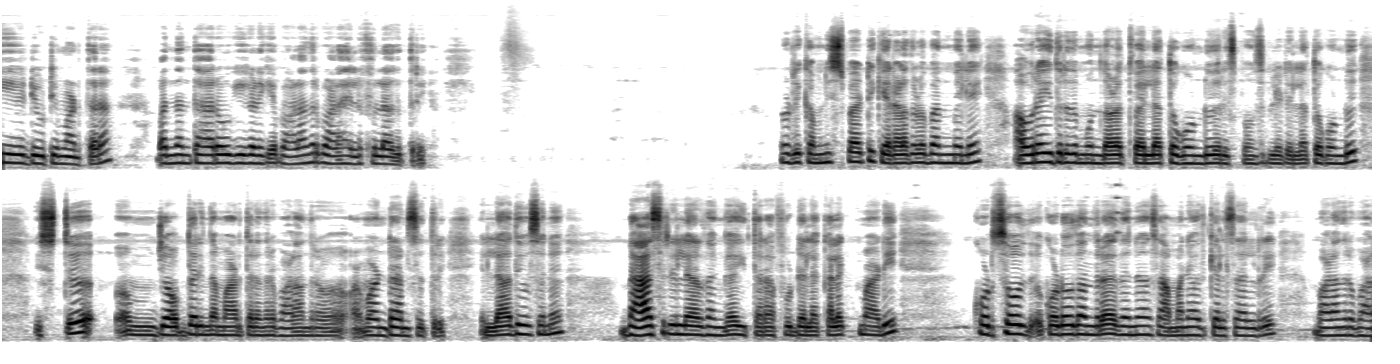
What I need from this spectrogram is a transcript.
ಈ ಡ್ಯೂಟಿ ಮಾಡ್ತಾರೆ. ಬಂದಂತಹ ರೋಗಿಗಳಿಗೆ ಭಾಳ ಅಂದ್ರೆ ಭಾಳ ಹೆಲ್ಪ್ಫುಲ್ ಆಗುತ್ತೆ ರೀ ನೋಡ್ರಿ ಕಮ್ಯುನಿಸ್ಟ್ ಪಾರ್ಟಿ ಕೇರಳದೊಳಗೆ ಬಂದಮೇಲೆ ಅವರೇ ಇದ್ರದ್ದು ಮುಂದಾಳತ್ವ ಎಲ್ಲ ತೊಗೊಂಡು ರೆಸ್ಪಾನ್ಸಿಬಿಲಿಟಿ ಎಲ್ಲ ತೊಗೊಂಡು ಇಷ್ಟು ಜವಾಬ್ದಾರಿಯಿಂದ ಮಾಡ್ತಾರೆ ಅಂದ್ರೆ ಭಾಳ ಅಂದ್ರೆ ವಂಡ್ರ ಅನ್ಸುತ್ತೆ ರೀ ಎಲ್ಲ ದಿವಸನೂ ಬ್ಯಾಸ್ರ ಇರ್ಲಾರ್ದಂಗೆ ಈ ಥರ ಫುಡ್ ಎಲ್ಲ ಕಲೆಕ್ಟ್ ಮಾಡಿ ಕೊಡ್ಸೋದು, ಕೊಡೋದಂದ್ರೆ ಅದನ್ನು ಸಾಮಾನ್ಯವಾದ ಕೆಲಸ ಅಲ್ರಿ. ಭಾಳ ಅಂದ್ರೆ ಭಾಳ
